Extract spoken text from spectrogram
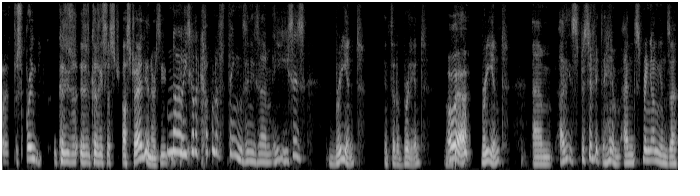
Uh, spring because he's is it because he's Australian or is he? No, he's got a couple of things in his um. He, he says brilliant instead of brilliant. Oh yeah. brilliant. Um, I think it's specific to him. And spring onions are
